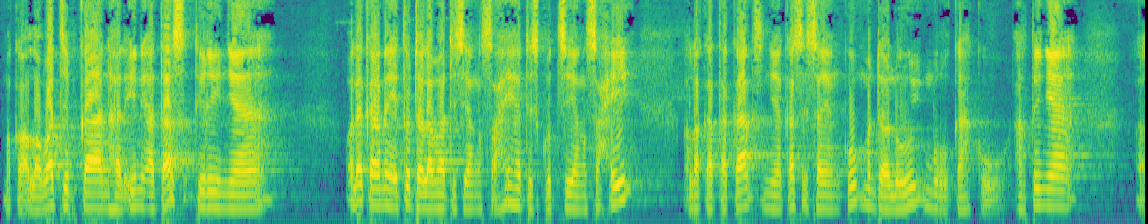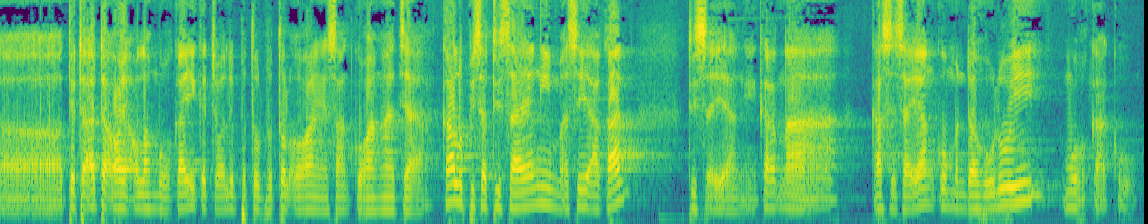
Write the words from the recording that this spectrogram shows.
Maka Allah wajibkan hal ini atas dirinya. Oleh karena itu dalam hadis yang sahih hadis kudsi yang sahih Allah katakan sesungguhnya kasih sayangku mendahului murkaku artinya uh, tidak ada orang yang Allah murkai kecuali betul-betul orang yang sangat kurang ajar. Kalau bisa disayangi masih akan disayangi. Karena kasih sayangku mendahului murkaku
